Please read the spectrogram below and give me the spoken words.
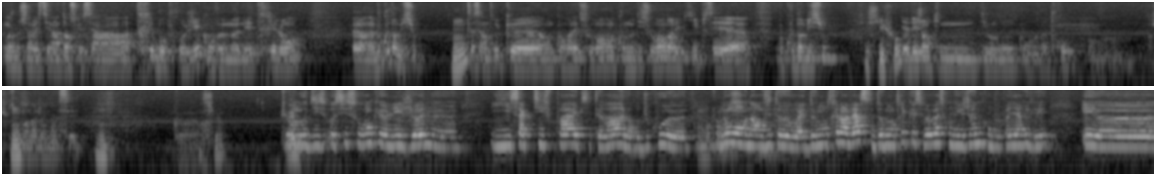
moi je me suis investi là-dedans parce que c'est un, très beau projet qu'on veut mener très loin. Euh, on a beaucoup d'ambition. Mhm. Ça c'est un truc qu'on relève souvent, qu'on nous dit souvent dans l'équipe, c'est euh, beaucoup d'ambition. C'est faut. Il y a des gens qui nous diront qu'on en a trop. Je pense Mhm. qu'on en a jamais assez. Donc, Bien sûr. Puis on nous dit aussi souvent que les jeunes euh, ils s'activent pas, etc. Alors du coup euh, on Nous, on a envie de, ouais, de montrer l'inverse, c'est de montrer que c'est pas parce qu'on est jeune qu'on peut pas y arriver. Et, euh,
